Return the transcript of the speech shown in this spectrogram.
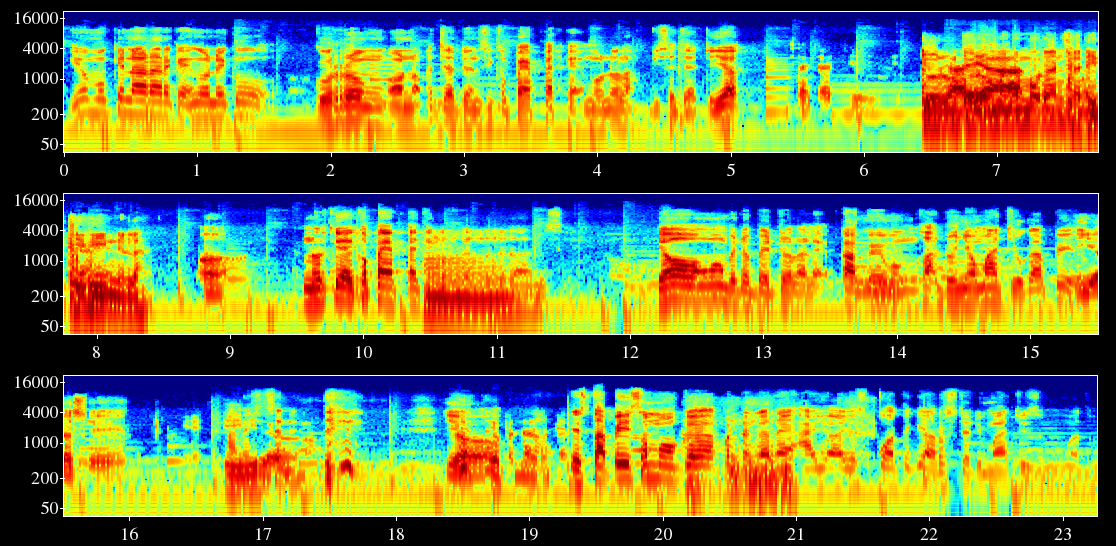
Ya mungkin arek kayak ngono iku gorong ono kejadian sing kepepet kayak ngono lah bisa jadi ya. Bisa jadi. Turun Ya, turun ya, menemukan jadi diri ini lah. Menurutku ya kepepet itu Hmm. bener-bener anu sih. Ya wong-wong beda-beda lah lek kabeh wong sak donya maju kabeh. ya. Iya sih. Iya. ya. Yo. Iya benar-benar. Yes, tapi semoga pendengarnya ayo ayo squad ini harus jadi maju semua tuh.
